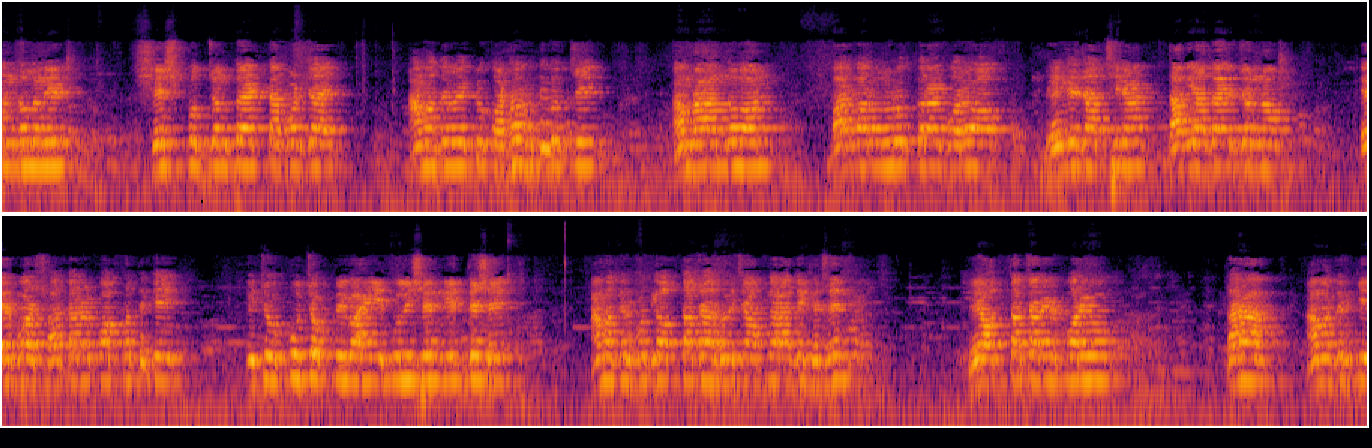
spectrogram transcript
আন্দোলনের শেষ পর্যন্ত একটা পর্যায়ে আমাদেরও একটু কঠোর হতে হচ্ছে। আমরা আন্দোলন বারবার অনুরোধ করার পরেও ভেঙে যাচ্ছি না দাবি আদায়ের জন্য। এরপর সরকারের পক্ষ থেকে কিছু কুচক্রী বাহিনী পুলিশের নির্দেশে আমাদের প্রতি অত্যাচার হয়েছে, আপনারা দেখেছেন। এই অত্যাচারের পরেও তারা আমাদেরকে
